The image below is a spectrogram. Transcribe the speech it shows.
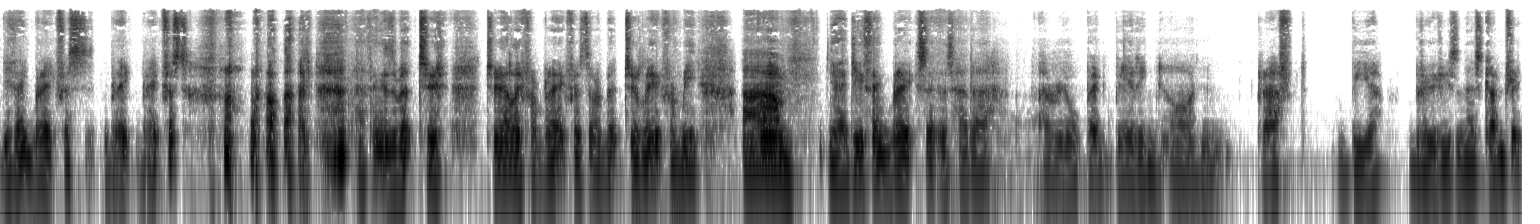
Do you think breakfast break breakfast? I think it's a bit too too early for breakfast, or a bit too late for me. Um, yeah, do you think Brexit has had a a real big bearing on craft beer breweries in this country?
